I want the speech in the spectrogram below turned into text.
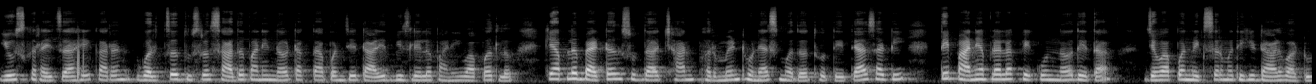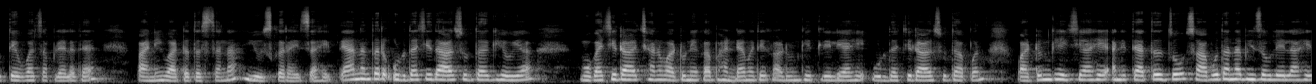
यूज करायचं आहे. कारण वरचं दुसरं साधं पाणी न टाकता आपण जे डाळीत भिजलेलं पाणी वापरलं की आपलं बॅटरसुद्धा छान फर्मेंट होण्यास मदत होते. त्यासाठी ते पाणी आपल्याला फेकून न देता जेव्हा आपण मिक्सरमध्ये ही डाळ वाटू तेव्हाच आपल्याला त्या पाणी वाटत असताना यूज करायचं आहे. त्यानंतर उडदाची डाळसुद्धा घेऊया. मुगाची डाळ छान वाटून एका भांड्यामध्ये काढून घेतलेली आहे. उडदाची डाळसुद्धा आपण वाटून घ्यायची आहे आणि त्यातच जो साबुदाणा भिजवलेला आहे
